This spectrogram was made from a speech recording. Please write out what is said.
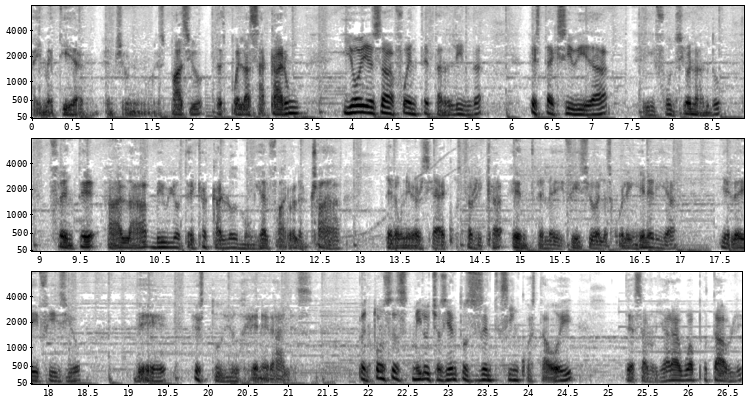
ahí metida en un espacio. Después la sacaron y hoy esa fuente tan linda está exhibida y funcionando frente a la biblioteca Carlos Monge Alfaro a la entrada de la Universidad de Costa Rica entre el edificio de la Escuela de Ingeniería y el edificio de Estudios Generales. Entonces, 1865 hasta hoy, desarrollar agua potable,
